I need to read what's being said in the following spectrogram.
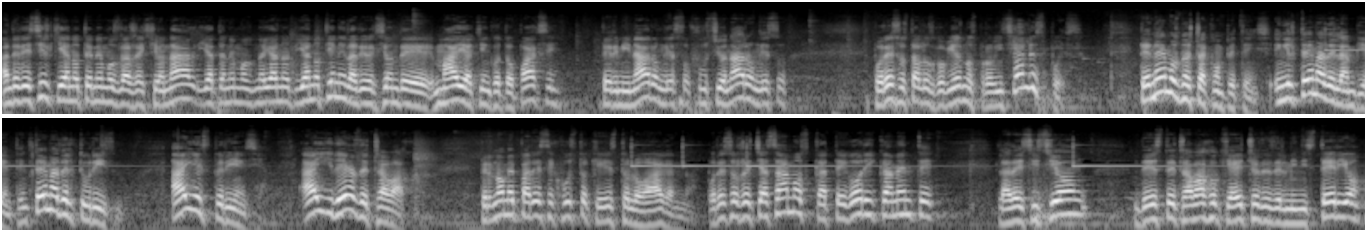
Han de decir que ya no tenemos la regional, ya, tenemos, ya, no, ya no tienen la dirección de Maya aquí en Cotopaxi. Terminaron eso, fusionaron eso. Por eso están los gobiernos provinciales, pues. Tenemos nuestra competencia en el tema del ambiente, en el tema del turismo hay experiencia, hay ideas de trabajo, pero no me parece justo que esto lo hagan. ¿no? Por eso rechazamos categóricamente la decisión de este trabajo que ha hecho desde el ministerio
